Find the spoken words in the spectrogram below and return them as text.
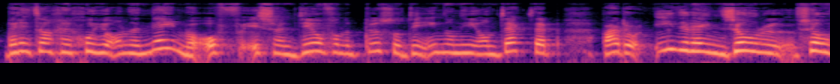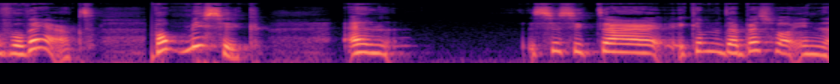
ben ik dan geen goede ondernemer? Of is er een deel van de puzzel die ik nog niet ontdekt heb, waardoor iedereen zo, zoveel werkt? Wat mis ik? En sinds ik daar, ik heb me daar best wel in,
